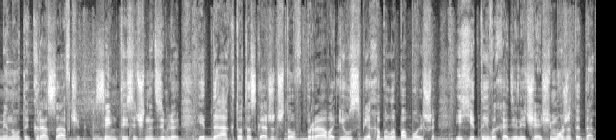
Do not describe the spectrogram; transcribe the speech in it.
минуты, красавчик, 7 тысяч над землей. И да, кто-то скажет, что в «Браво» и успеха было побольше, и хиты выходили чаще. Может и так.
